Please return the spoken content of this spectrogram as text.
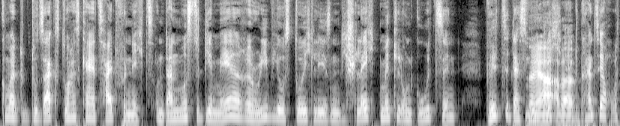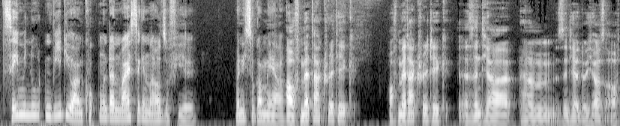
guck mal, du, du, sagst, du hast keine Zeit für nichts und dann musst du dir mehrere Reviews durchlesen, die schlecht, mittel und gut sind. Willst du das naja, wirklich? Aber du kannst dir auch 10 Minuten Video angucken und dann weißt du genauso viel. Wenn nicht sogar mehr. Auf Metacritic, auf Metacritic sind ja, ähm, sind ja durchaus auch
